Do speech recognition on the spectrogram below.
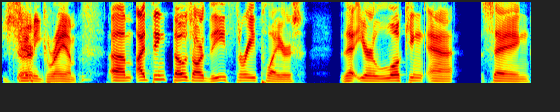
Sure. Jimmy Graham. Um, I think those are the three players that you're looking at saying,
